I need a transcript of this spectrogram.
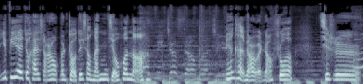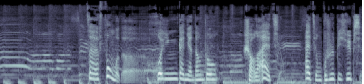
一毕业就还想让我们找对象赶紧结婚呢？那天看一篇文章说，其实，在父母的婚姻概念当中，少了爱情，爱情不是必需品，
